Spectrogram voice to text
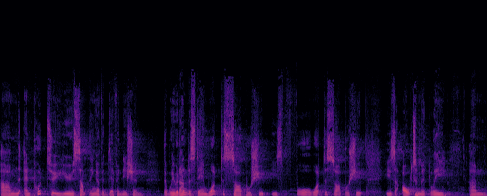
um, and put to you something of a definition that we would understand what discipleship is for, what discipleship is ultimately um,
